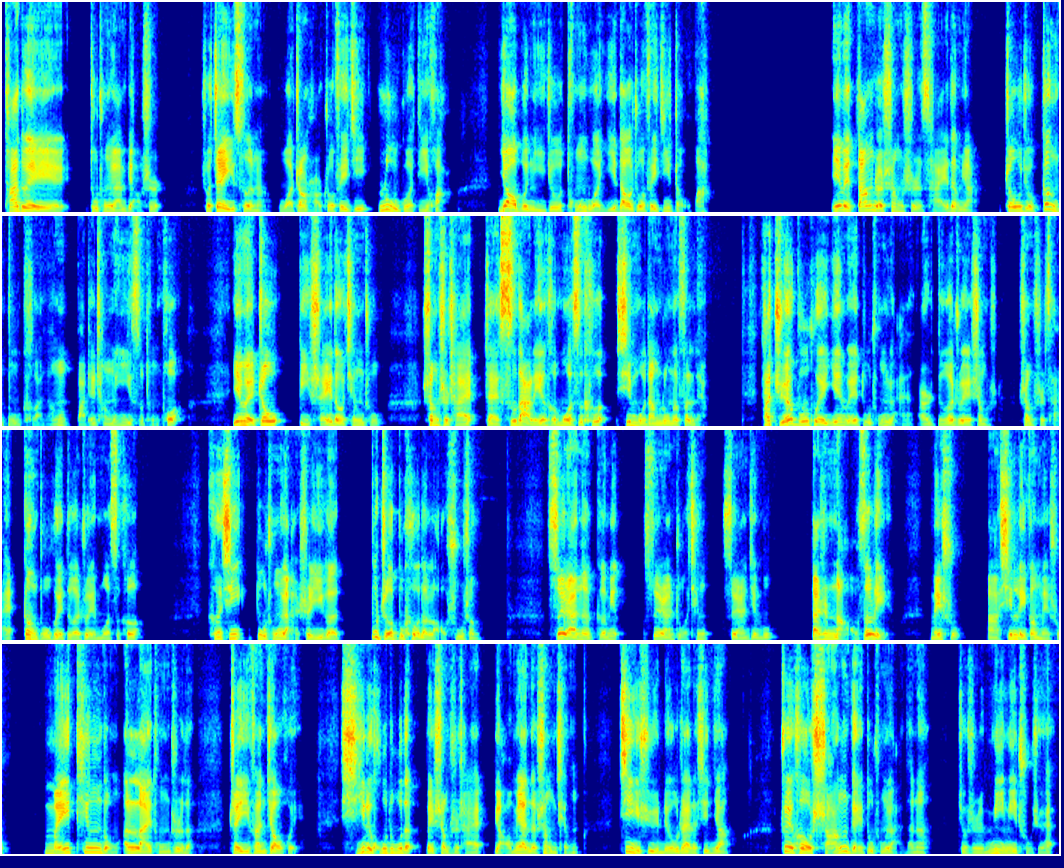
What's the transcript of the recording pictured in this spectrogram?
他对杜重远表示说：“这一次呢，我正好坐飞机路过迪化，要不你就同我一道坐飞机走吧。”因为当着盛世才的面，周就更不可能把这层意思捅破，因为周比谁都清楚盛世才在斯大林和莫斯科心目当中的分量。他绝不会因为杜重远而得罪盛盛世才，更不会得罪莫斯科。可惜杜重远是一个不折不扣的老书生，虽然呢革命，虽然左倾，虽然进步，但是脑子里没数啊，心里更没数，没听懂恩来同志的这一番教诲，稀里糊涂的被盛世才表面的盛情继续留在了新疆。最后赏给杜重远的呢，就是秘密处决。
